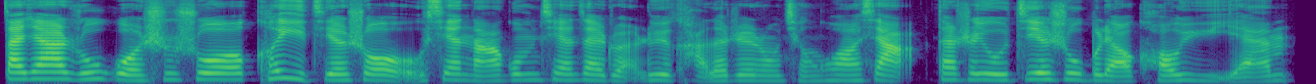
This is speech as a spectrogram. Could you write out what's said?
大家如果是说可以接受先拿工签再转绿卡的这种情况下，但是又接受不了考语言，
